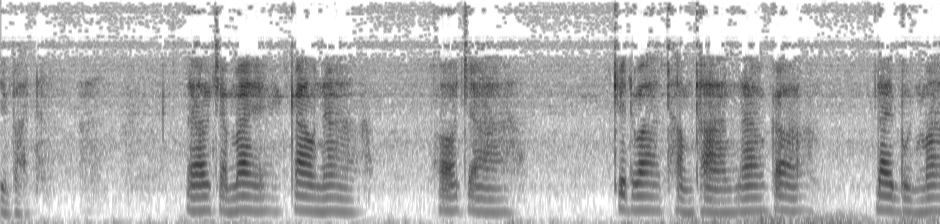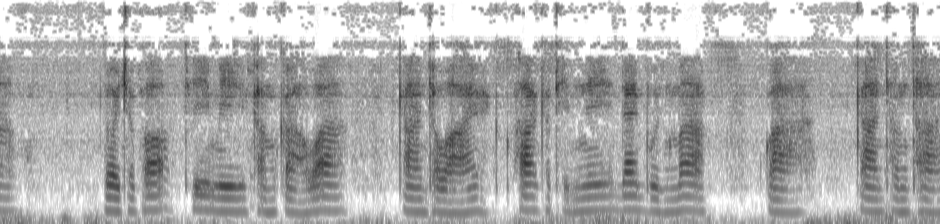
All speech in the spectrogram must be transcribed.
ฏิบัติ แล้วจะไม่ก้าวหน้า เพราะจะคิดว่าทำทานแล้วก็ได้บุญมาก โดยเฉพาะที่มีคำกล่าวว่าการถวายผ้ากรถินนี้ได้บุญมากกว่าการทำทาน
